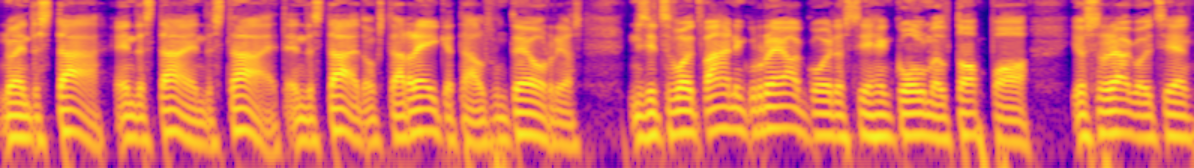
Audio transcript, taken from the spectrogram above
no entäs tää, entäs tää, entäs tää, että entäs tää, että onko tää reikä täällä sun teorias, niin sit sä voit vähän niinku reagoida siihen kolmella tapaa. Jos sä reagoit siihen,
